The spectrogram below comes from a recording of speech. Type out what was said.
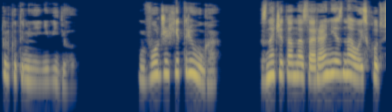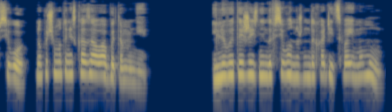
Только ты меня не видела. Вот же хитрюга. Значит, она заранее знала исход всего, но почему-то не сказала об этом мне. Или в этой жизни до всего нужно доходить своим умом?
